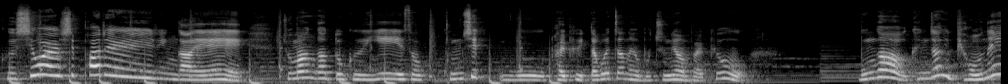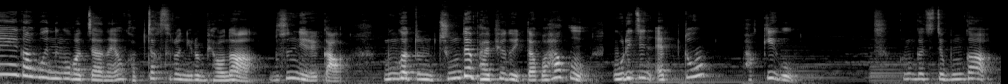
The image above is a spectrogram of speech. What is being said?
그 10월 18일인가에 조만간 또 그 EA에서 공식 뭐 발표 있다고 했잖아요. 뭐 중요한 발표. 뭔가 굉장히 변해가고 있는 것 같지 않아요? 갑작스런 이런 변화. 무슨 일일까? 뭔가 좀 중대 발표도 있다고 하고, 오리진 앱도 바뀌고. 그러니까 진짜 뭔가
